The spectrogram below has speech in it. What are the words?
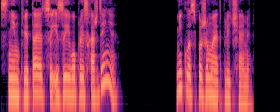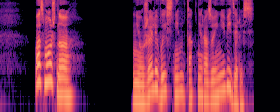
С ним квитаются из-за его происхождения? Никлас пожимает плечами. Возможно. Неужели вы с ним так ни разу и не виделись?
